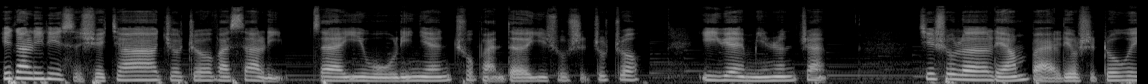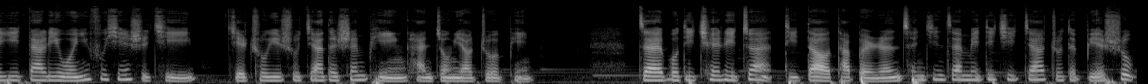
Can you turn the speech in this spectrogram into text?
意大利历史学家 Giorgio Vasari 在一五五零年出版的艺术史著作《艺苑名人传》，记述了两百六十多位意大利文艺复兴时期杰出艺术家的生平和重要作品。在波提切利传提到，他本人曾经在美第奇家族的别墅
